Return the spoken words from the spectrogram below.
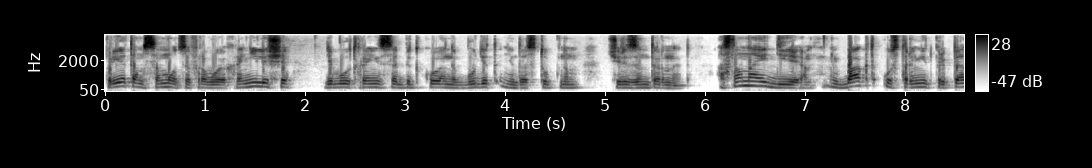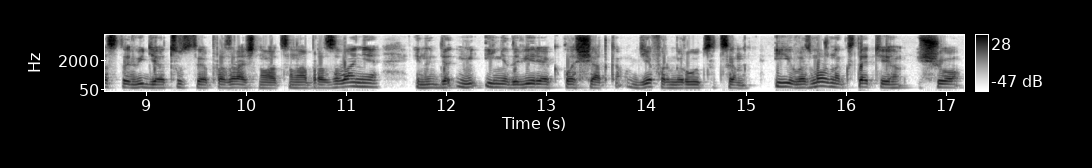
При этом само цифровое хранилище, где будут храниться биткоины, будет недоступным через интернет. Основная идея. БАКТ устранит препятствия в виде отсутствия прозрачного ценообразования и недоверия к площадкам, где формируются цены. И, возможно, кстати, еще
